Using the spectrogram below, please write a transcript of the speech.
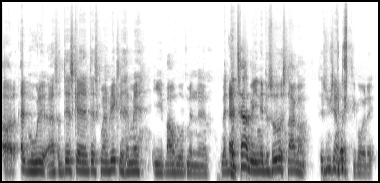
og alt muligt. Altså, det skal, det skal man virkelig have med i baghovedet, men, øh, men Ja. det tager vi i en episode og snakke om. Det synes jeg er en rigtig god idé.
